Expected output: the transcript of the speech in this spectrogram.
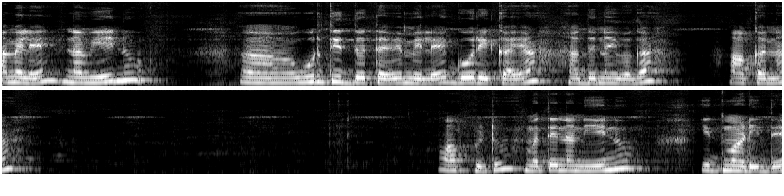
ಆಮೇಲೆ ನಾವೇನು ಹುರಿದಿದ್ದು ತವೆ ಮೇಲೆ ಗೋರಿಕಾಯ ಅದನ್ನು ಇವಾಗ ಹಾಕೋಣ. ಹಾಕ್ಬಿಟ್ಟು ಮತ್ತು ನಾನು ಏನು ಇದು ಮಾಡಿದ್ದೆ?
